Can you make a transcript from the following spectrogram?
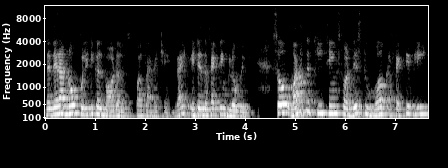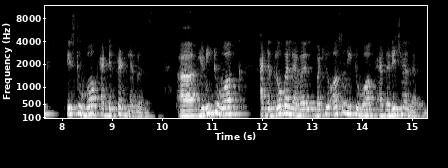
that there are no political borders for climate change, right? It is affecting globally. So one of the key things for this to work effectively is to work at different levels. Uh, you need to work at the global level, but you also need to work at the regional level.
